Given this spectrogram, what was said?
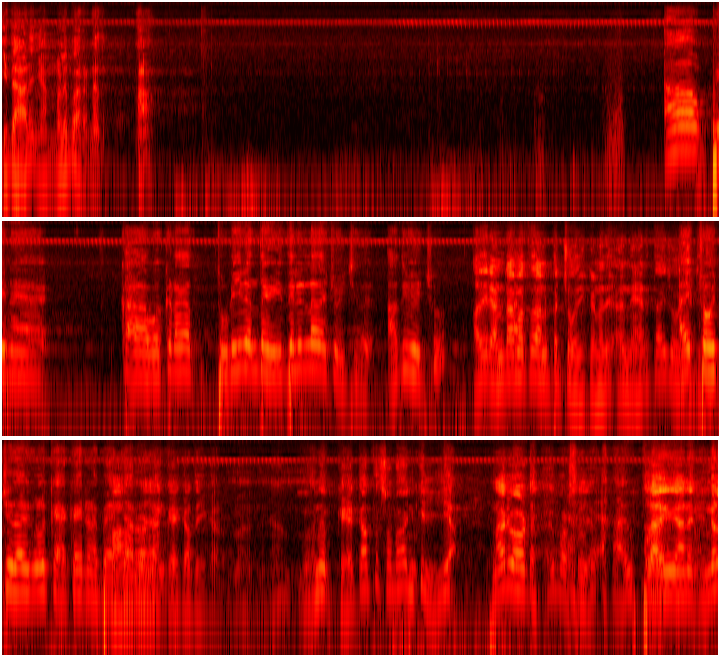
ഇതാണ് നമ്മൾ പറയണത് ആ. ആ പിന്നെ വെക്കണ തുണിയിൽ എന്താ എഴുതലെന്നാ ചോദിച്ചത്? അത് ചോദിച്ചു. അത് രണ്ടാമത്തതാണ് ഇപ്പൊ ചോദിക്കണത്. നേരത്തെ ചോദിച്ചത് നിങ്ങൾ കേൾക്കാനാണ് ഞാൻ കേൾക്കാത്ത ഞാൻ കേൾക്കാത്ത സ്വഭാവം എനിക്കില്ല. എന്നാലും ആവട്ടെ അത് പ്രശ്നമില്ല. അല്ല ഞാൻ നിങ്ങൾ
